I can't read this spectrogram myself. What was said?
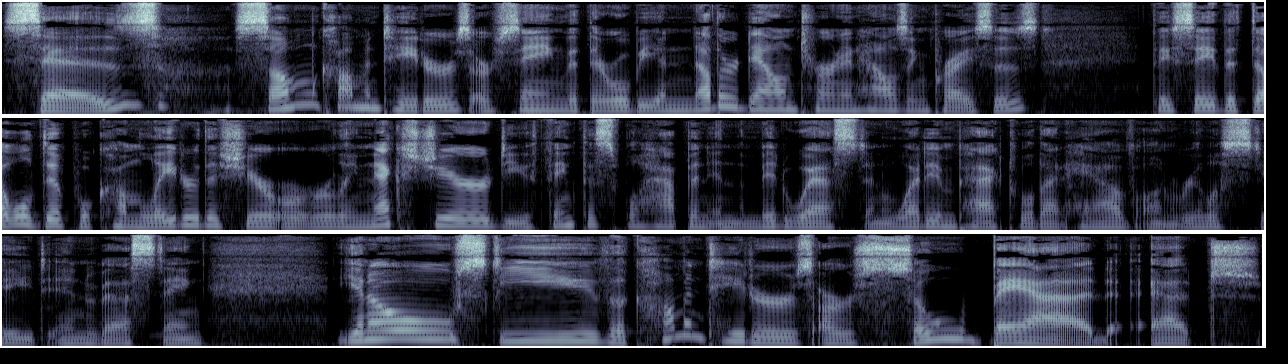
says some commentators are saying that there will be another downturn in housing prices. They say the double dip will come later this year or early next year. Do you think this will happen in the Midwest and what impact will that have on real estate investing? You know, Steve, the commentators are so bad at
